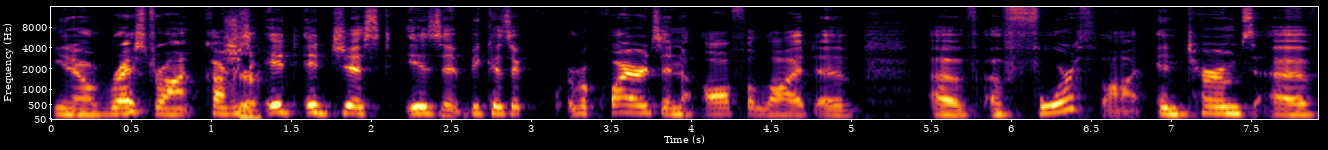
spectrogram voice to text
you know restaurant conversation sure. it, it just isn't because it requires an awful lot of, of of forethought in terms of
